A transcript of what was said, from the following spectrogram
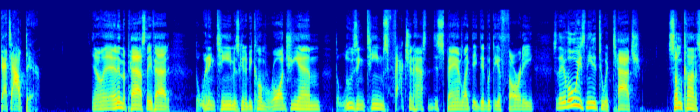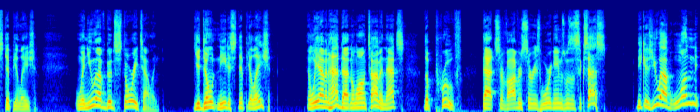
that's out there. You know, and in the past, they've had the winning team is going to become Raw GM. The losing team's faction has to disband like they did with the authority. So they have always needed to attach some kind of stipulation. When you have good storytelling, you don't need a stipulation. And we haven't had that in a long time. And that's the proof that Survivor Series War Games was a success because you have one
